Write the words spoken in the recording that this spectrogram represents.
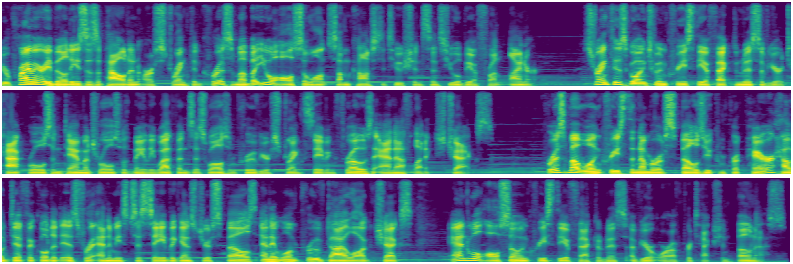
Your primary abilities as a paladin are strength and charisma, but you will also want some constitution since you will be a frontliner. Strength is going to increase the effectiveness of your attack rolls and damage rolls with melee weapons, as well as improve your strength saving throws and athletics checks. Charisma will increase the number of spells you can prepare, how difficult it is for enemies to save against your spells, and it will improve dialogue checks, and will also increase the effectiveness of your Aura of Protection bonus.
